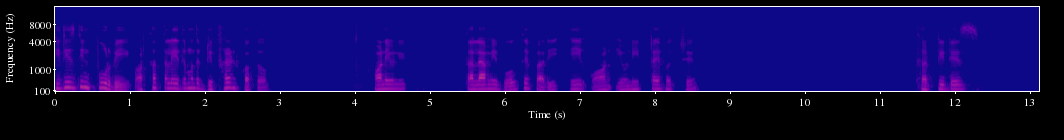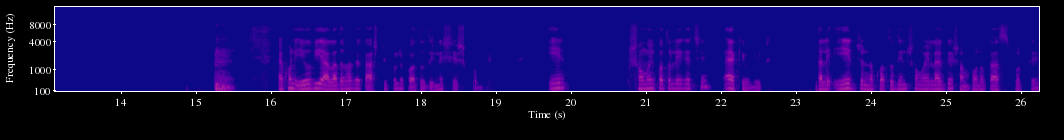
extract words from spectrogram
তিরিশ দিন পূর্বেই, অর্থাৎ তাহলে এদের মধ্যে ডিফারেন্ট কত? ওয়ান ইউনিট তাহলে আমি বলতে পারি এই ওয়ান ইউনিটটাই হচ্ছে থার্টি ডেজ এখন এও বি আলাদাভাবে কাজটি করলে কতদিনে শেষ করবে? এর সময় কত লেগেছে? এক ইউনিট তাহলে এর জন্য কতদিন সময় লাগবে সম্পূর্ণ কাজ করতে?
